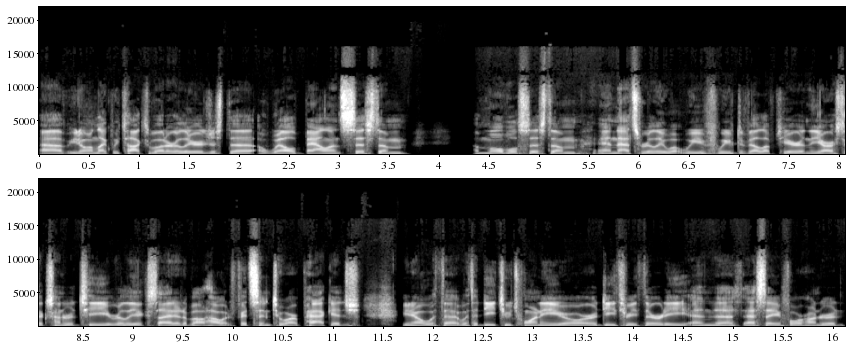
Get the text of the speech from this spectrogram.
Uh, you know, and like we talked about earlier, just a, a well balanced system a mobile system, and that's really what we've we've developed here in the R600T. Really excited about how it fits into our package, you know, with a with a D220 or a D330 and the SA400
